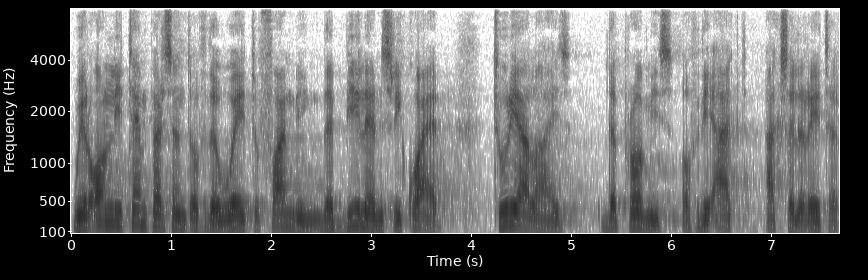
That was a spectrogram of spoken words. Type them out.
we're only 10% of the way to funding the billions required to realize the promise of the ACT Accelerator.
